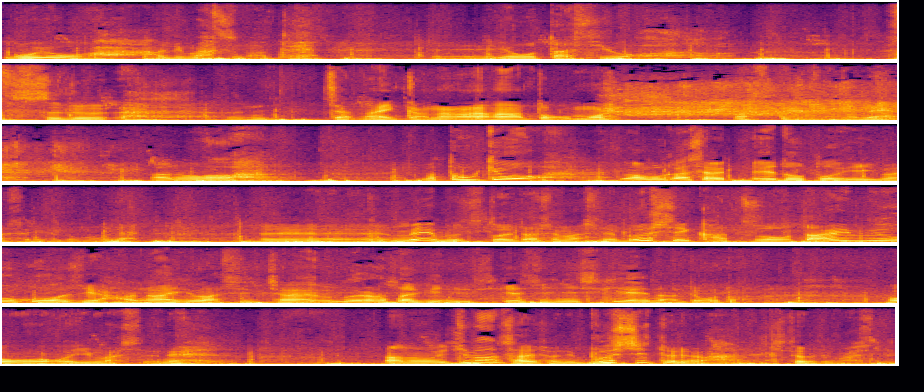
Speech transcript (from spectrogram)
ー、御用がありますので、え用足しをするんじゃないかなと思いますけどもね。あの、まあ、東京、まあ、昔は江戸と言いましたけれどもね、えー、名物といたしまして武士カツオ大名工事花イワシ茶屋紫に火消し錦絵なんてことを言いましてねあの一番最初に武士というのが来ておりまして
